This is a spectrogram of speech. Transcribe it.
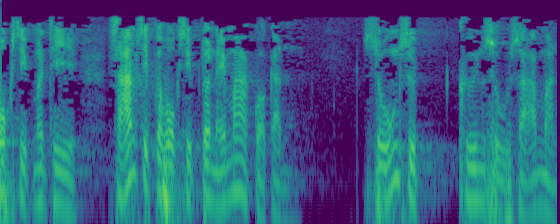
หกสิบนาทีสามสิบกับหกสิบตัวไหนมากกว่ากัน สูงสุดคืนสู่สามัญ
